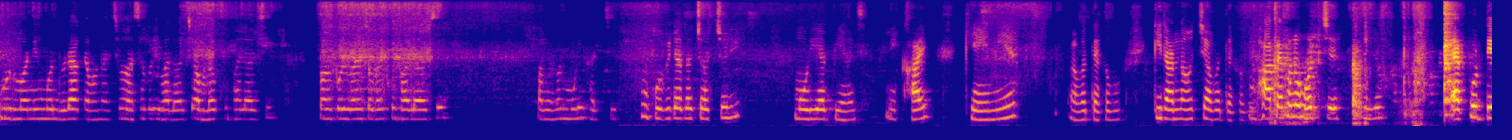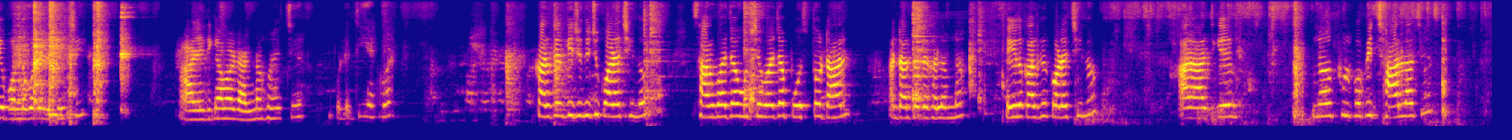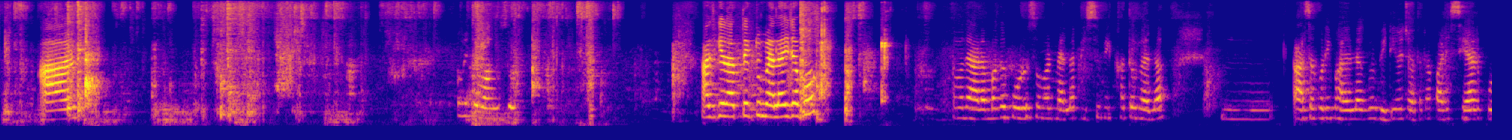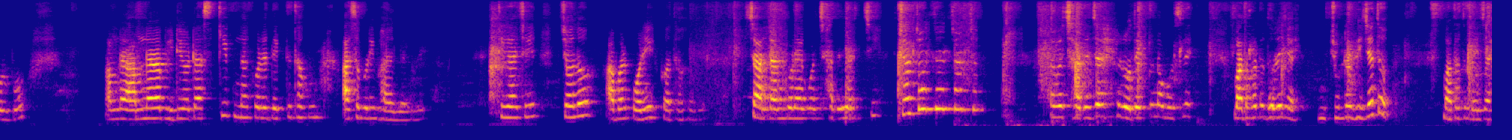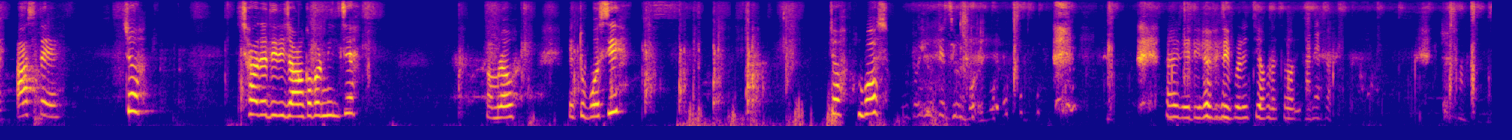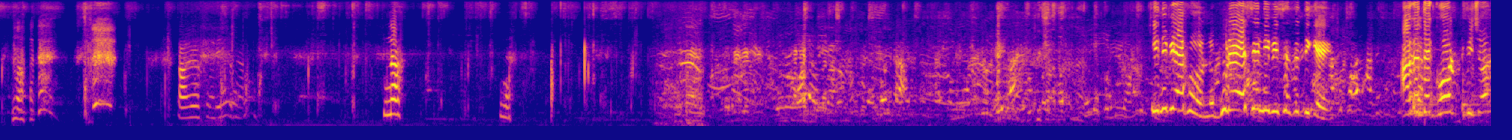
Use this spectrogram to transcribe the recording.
Good morning বন্ধুরা। কেমন আছো? আশা করি ভালো আছো। আমরাও খুব ভালো আছি। আমার পরিবারের সবাই খুব ভালো আছে? আমি এখন মুড়ি খাচ্ছি। কপি ডাটা চচ্চড়ি। মুড়ি আর পেঁয়াজ। নিয়ে খাই, খেয়ে নিয়ে আবার দেখাবো। কি রান্না হচ্ছে আবার দেখাবো। ভাত এখনও হচ্ছে। এক ফুট দিয়ে বন্ধ করে রেখেছি। আর এদিকে আমার রান্না হয়েছে বলে দিই একবার। কালকের কিছু কিছু করা ছিল। শাক ভাজা উচ্ছে ভাজা পোস্ত ডাল। আর ডালটা দেখালাম না। এগুলো কালকে করা ছিল। আর আজকে ফুলকপির ঝাল আছে। আর মাংস। আজকে রাত্রে একটু মেলায় যাব। আমাদের আরামবাগের পৌরসভার মেলা বিশ্ববিখ্যাত মেলা। আশা করি ভালো লাগবে ভিডিও যতটা পারি শেয়ার করব। আমরা, আপনারা ভিডিওটা স্কিপ না করে দেখতে থাকুন, আশা করি ভালো লাগবে। ঠিক আছে, চলো আবার পরে কথা হবে। চান টান করে একবার ছাদে যাচ্ছি। চল চল চল চল চল। এবার ছাদে যায় রোদে একটু না বসলে মাথা ফাথা ধরে যায়। চুলটা ভিজে তো, মাথা ধরে যায়। আসতে। চ, ছাদে দিদি জামা কাপড় মিলছে। আমরাও একটু বসি। চ বস। আমি রেডি হয়ে বেরিয়ে পড়েছি আমরা সবাই। না। না। কি নিবি এখন? ঘুরে এসে নিবি শেষের দিকে। আগে দেখ ঘোর পিছন।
